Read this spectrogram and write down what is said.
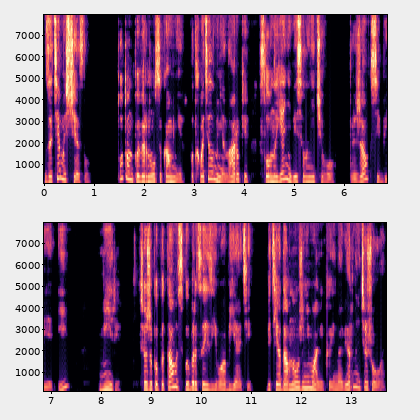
затем исчезло, Тут он повернулся ко мне, подхватил меня на руки, словно я не весила ничего, прижал к себе и... Мири. Все же попыталась выбраться из его объятий, ведь я давно уже не маленькая и, наверное, тяжелая.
